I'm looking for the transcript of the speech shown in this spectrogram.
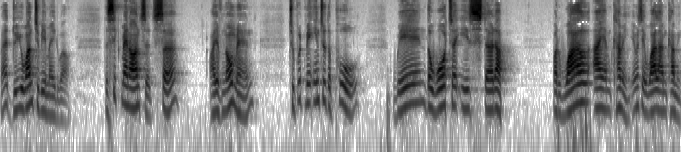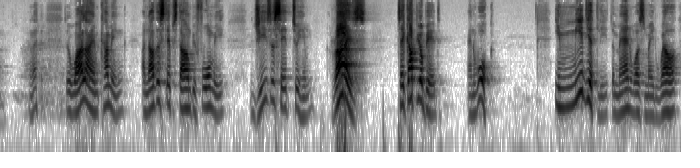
Right? Do you want to be made well? The sick man answered, Sir, I have no man to put me into the pool when the water is stirred up. But while I am coming, everyone say, while I'm coming. So while I am coming, another steps down before me. Jesus said to him, Rise, take up your bed, and walk. Immediately the man was made well,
